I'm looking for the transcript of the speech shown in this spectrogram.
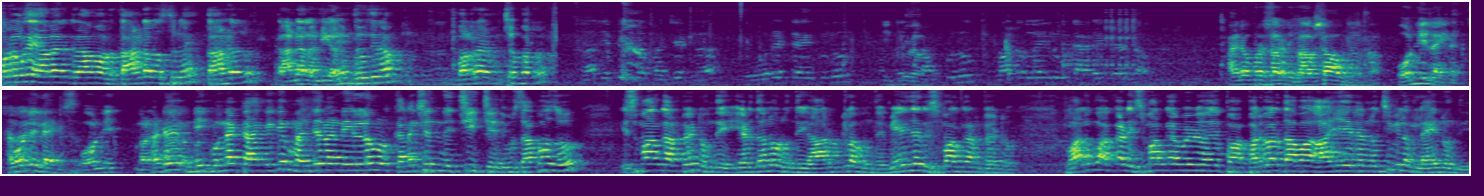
ఓవరాల్గా యాభై ఆరు గ్రామాలు. తాండాలు వస్తున్నాయి. తాండాలు. కాండాలు అన్ని దూదిరాం బలరాం చెప్పరు చెప్పిన బడ్జెట్లో ఓవర్ ట్యాంకులు సంపులు వాటర్ లైన్లు కూడా యాడ్ అయ్యాయి ఆయన అడిగారు. Only line Only lines. Only అంటే నీకున్న ట్యాంక్కి మంజీరా నీళ్ళు కనెక్షన్ తెచ్చి ఇచ్చేది. ఇప్పుడు సపోజ్ ఇస్మాల్ ఖాన్పేట్ ఉంది ఎడదనూరు ఉంది ఆరుట్ల ఉంది మేజర్ ఇస్మాల్ ఖాన్పేట్ వాళ్ళకు అక్కడ ఇస్మాల్ ఖాన్పేట్ పరివార దాబా ఆ ఏరియా నుంచి వీళ్ళకి లైన్ ఉంది.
